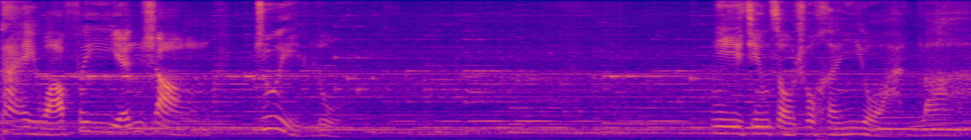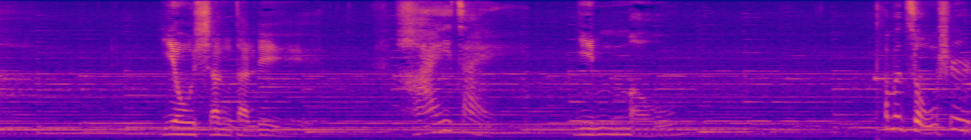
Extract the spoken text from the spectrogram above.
黛瓦飞檐上坠落？你已经走出很远了。幽深的绿还在阴谋，他们总是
